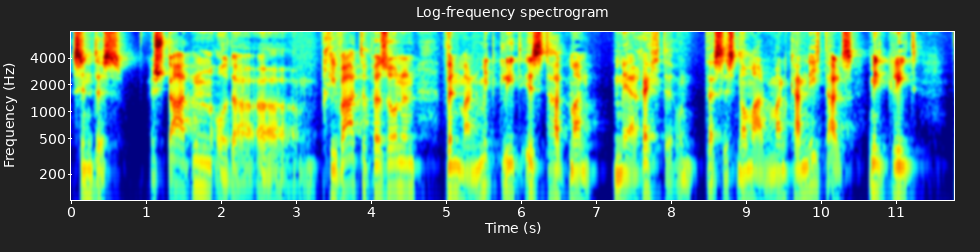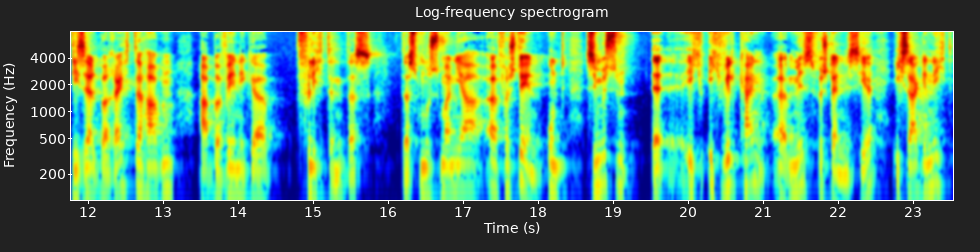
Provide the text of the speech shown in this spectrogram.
sind es Staaten oder äh, private Personen. Wenn man Mitglied ist, hat man mehr Rechte. Und das ist normal. Man kann nicht als Mitglied dieselbe Rechte haben, aber weniger Pflichten. Das, das muss man ja äh, verstehen. Und Sie müssen, äh, ich, ich will kein äh, Missverständnis hier. Ich sage nicht,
